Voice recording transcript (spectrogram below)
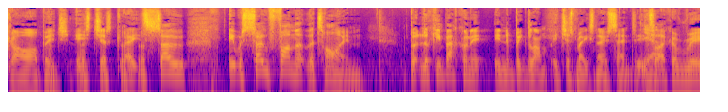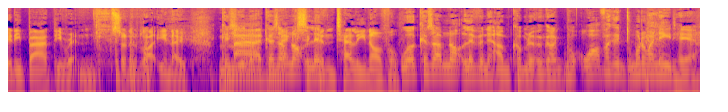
garbage. It's just it's so. It was so fun at the time. But looking back on it in a big lump, it just makes no sense. It's Yeah. like a really badly written, sort of like you know, 'Cause you're not- mad not Mexican liv- telly novel. well, because I'm not living it, I'm coming up and going, what, what, have I got- what do I need here?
